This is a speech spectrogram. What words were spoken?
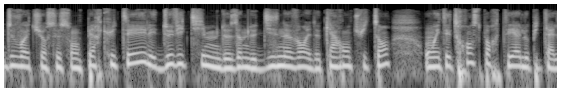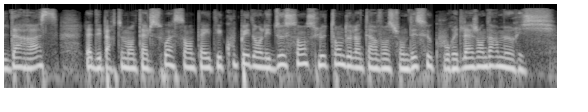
deux, voitures se sont percutées. Les deux victimes, deux hommes de 19 ans et de 48 ans, ont été transportés à l'hôpital d'Arras. La départementale 60 a été coupée dans les deux sens le temps de l'intervention des secours et de la gendarmerie.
